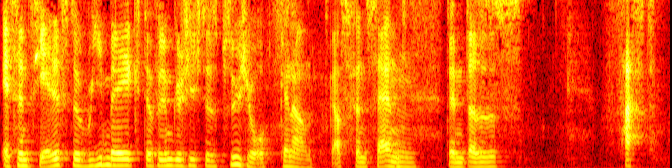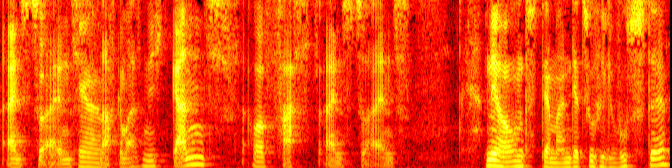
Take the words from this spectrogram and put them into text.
essentiellste Remake der Filmgeschichte ist Psycho. Genau. Gus Van Sant. Mhm. Denn das ist fast eins zu eins ja. nachgemacht. Nicht ganz, aber fast eins zu eins. Ja, und der Mann, der zu viel wusste,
